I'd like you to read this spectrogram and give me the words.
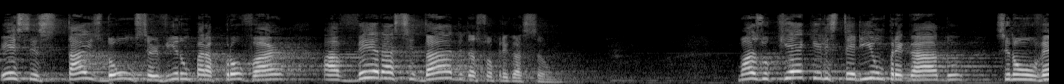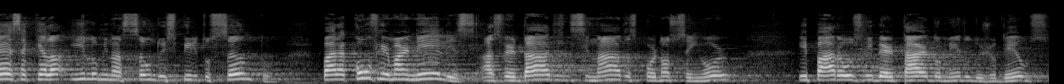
esses tais dons serviram para provar a veracidade da sua pregação. Mas o que é que eles teriam pregado se não houvesse aquela iluminação do Espírito Santo para confirmar neles as verdades ensinadas por nosso Senhor e para os libertar do medo dos judeus?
